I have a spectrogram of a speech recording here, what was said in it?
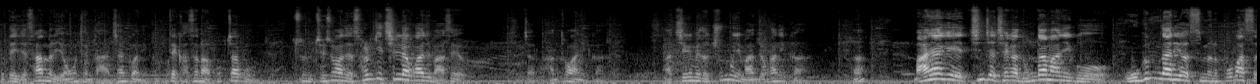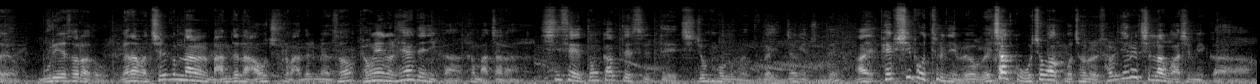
그때 이제 사람들이 영웅템 다 안 찰 거니까. 그때 가서나 뽑자고. 좀 죄송한데 설기 치려고 하지 마세요. 진짜로. 안 통하니까. 아 지금에도 충분히 만족하니까. 어? 만약에 진짜 제가 농담 아니고 5급 날이었으면 뽑았어요. 무리해서라도. 왜냐면 7급 날 만드는 아우추를 만들면서 병행을 해야 되니까. 그건 맞잖아. 시세 똥값 됐을 때 지존 먹으면 누가 인정해 준대? 아니 펩시 보틀님 왜, 왜 자꾸 오셔갖고 저를 설계를 치려고 하십니까?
